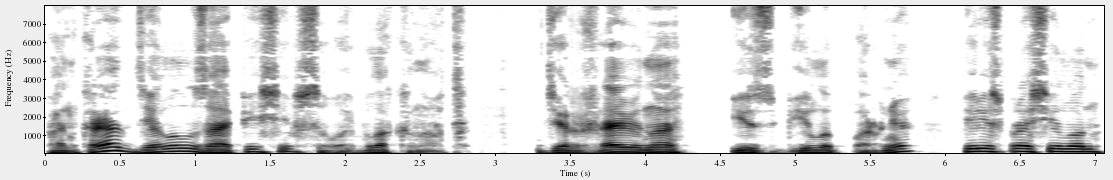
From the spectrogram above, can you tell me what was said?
Панкрат делал записи в свой блокнот. Державина избила парня? Переспросил он.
